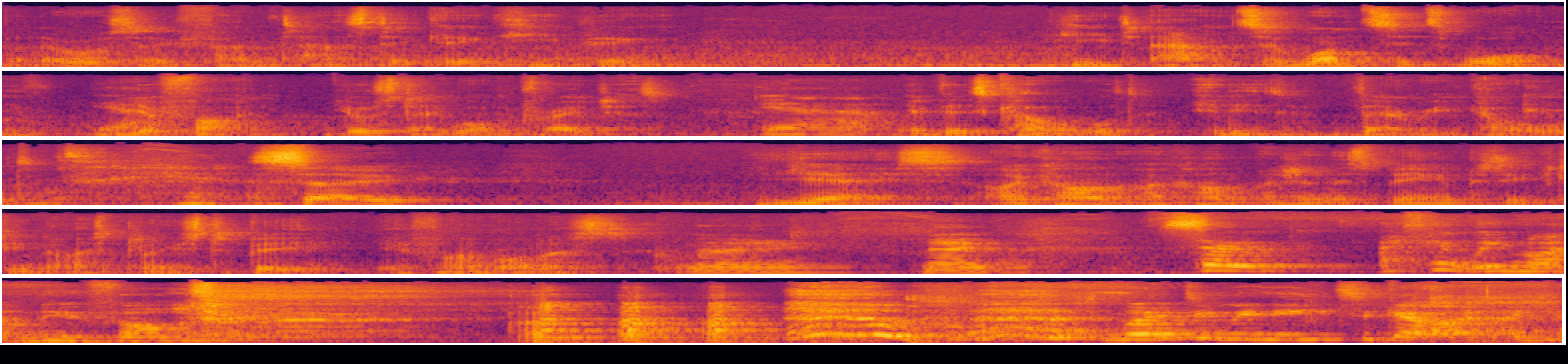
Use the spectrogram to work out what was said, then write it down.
but they're also fantastic at keeping heat out. So once it's warm, Yeah. you're fine. You'll stay warm for ages. Yeah. If it's cold, it is very cold. Yeah. So, yes, I can't. I can't imagine this being a particularly nice place to be, if I'm honest. No, no. So I think we might move on. Where do we need to go? I,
